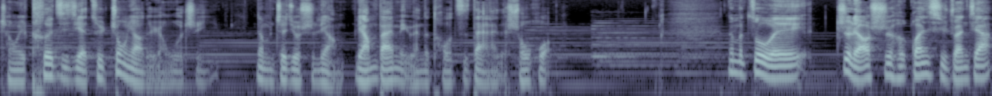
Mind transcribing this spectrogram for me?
成为科技界最重要的人物之一。那么这就是两两百美元的投资带来的收获。那么，作为治疗师和关系专家，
